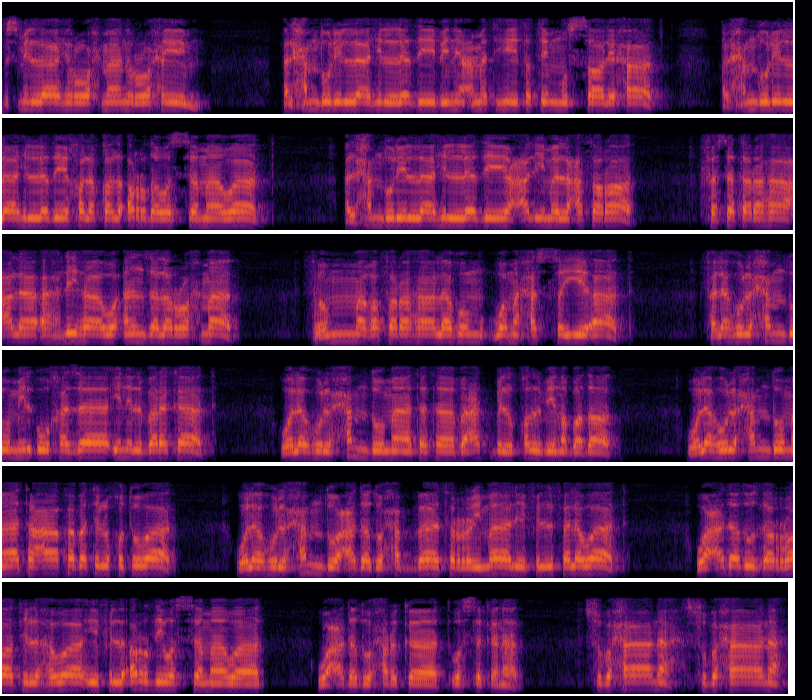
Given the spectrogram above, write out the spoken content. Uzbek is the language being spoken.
بسم الله الرحمن الرحيم. الحمد لله الذي بنعمته تتم الصالحات. الحمد لله الذي خلق الأرض والسماوات. الحمد لله الذي علم العثرات. فسترها على أهلها وأنزل الرحمات. ثم غفرها لهم ومحى السيئات. فله الحمد ملء خزائن البركات. وله الحمد ما تتابعت بالقلب نبضات وله الحمد ما تعاقبت الخطوات وله الحمد عدد حبات الرمال في الفلوات وعدد ذرات الهواء في الأرض والسماوات وعدد حركات والسكنات. سبحانه سبحانه.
